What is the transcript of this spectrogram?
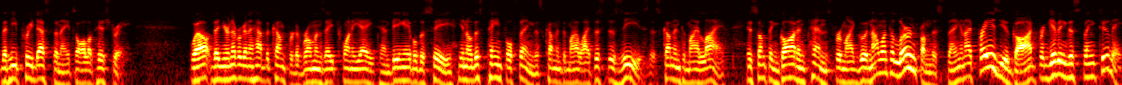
that he predestinates all of history. Well, then you're never going to have the comfort of Romans 8:28 and being able to see, you know, this painful thing that's come into my life, this disease that's come into my life is something God intends for my good. And I want to learn from this thing, and I praise you, God, for giving this thing to me.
